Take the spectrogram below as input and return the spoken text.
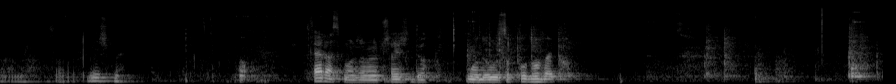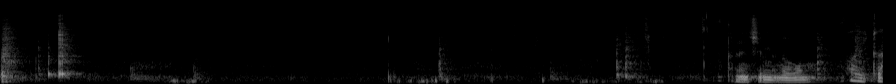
Dobra, założyliśmy. No, teraz możemy przejść do modułu zapłonowego. Wkręcimy nową fajkę.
